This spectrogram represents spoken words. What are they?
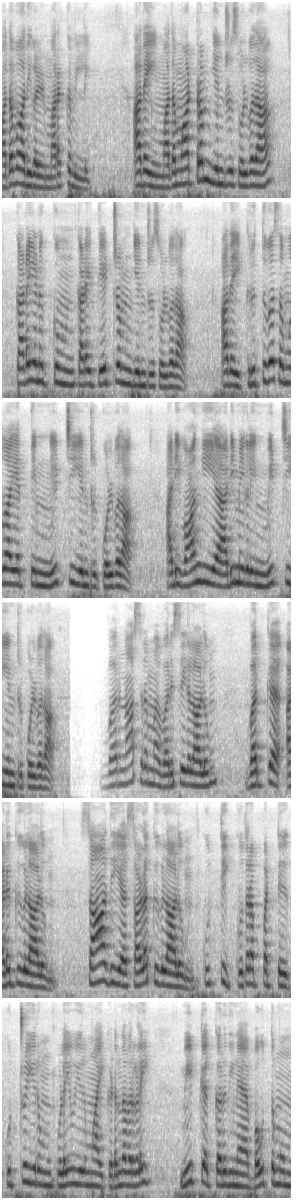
மதவாதிகள் மறக்கவில்லை. அதை மதமாற்றம் என்று சொல்வதா? கடையனுக்கும் கடை தேற்றம் என்று சொல்வதா? அதை கிறித்துவ சமுதாயத்தின் நீட்சி என்று கொள்வதா? அடி வாங்கிய அடிமைகளின் மீட்சி என்று கொள்வதா? வர்ணாசிரம வரிசைகளாலும் வர்க்க அடுக்குகளாலும் சாதிய சழக்குகளாலும் குத்தி குதறப்பட்டு குற்றுயிரும் குலையுயிருமாய் கிடந்தவர்களை மீட்க கருதின பௌத்தமும்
